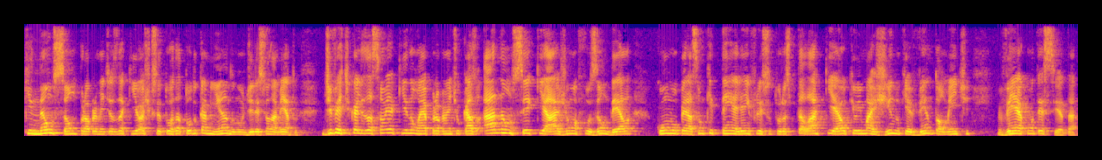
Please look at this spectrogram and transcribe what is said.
que não são propriamente as daqui. Eu acho que o setor está todo caminhando num direcionamento de verticalização e aqui não é propriamente o caso, a não ser que haja uma fusão dela com uma operação que tem ali a infraestrutura hospitalar, que é o que eu imagino que eventualmente venha a acontecer. Tá?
